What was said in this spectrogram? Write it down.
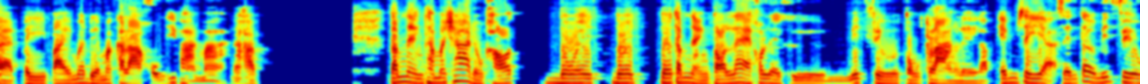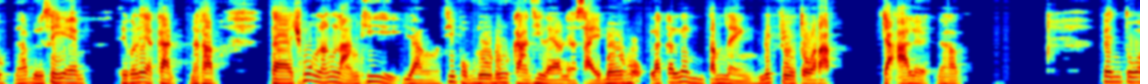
18 ปีไปเมื่อเดือนมกราคมที่ผ่านมานะครับ ตำแหน่งธรรมชาติของเขาโดยโดยโดยตำแหน่งตอนแรกเขาเลยคือมิดฟิลด์ตรงกลางเลยครับ MC อะเซนเตอร์มิดฟิลด์นะครับหรือ CM ที่เขาเรียกกันนะครับ แต่ช่วงหลังๆที่อย่างที่ผมดูดูกาลที่แล้วเนี่ยใส่เบอร์หกแล้วก็เล่นตำแหน่งมิดฟิลด์ตัวรับจ๋าเลยนะครับ เป็นตัว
